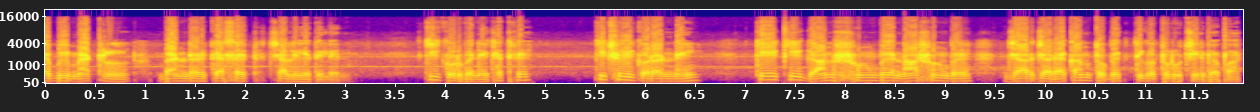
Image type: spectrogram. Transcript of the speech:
হেভি মেটাল ব্যান্ডের ক্যাসেট চালিয়ে দিলেন। কি করবেন এক্ষেত্রে? কিছুই করার নেই। কে কি গান শুনবে, না শুনবে, যার যার একান্ত ব্যক্তিগত রুচির ব্যাপার।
